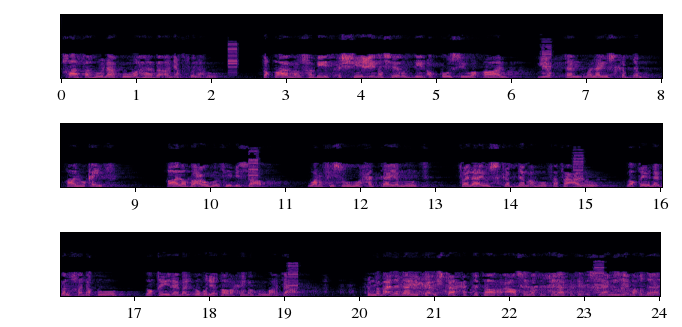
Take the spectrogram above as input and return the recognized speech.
خاف هولاكو وهاب أن يقتله. فقام الخبيث الشيعي نصير الدين الطوسي وقال يقتل ولا يسكب دمه. قالوا كيف؟ قال ضعوه في بساط وارفسوه حتى يموت فلا يسكب دمه ففعلوا وقيل بل خنقوه وقيل بل أغرق رحمه الله تعالى. ثم بعد ذلك اجتاح التتار عاصمة الخلافة الإسلامية بغداد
